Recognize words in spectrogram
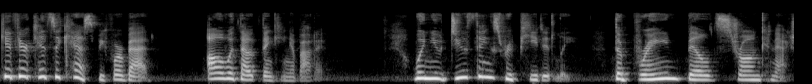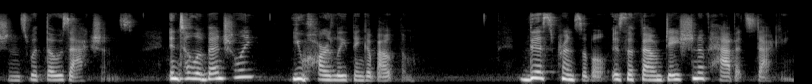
give your kids a kiss before bed, all without thinking about it. When you do things repeatedly, the brain builds strong connections with those actions until eventually you hardly think about them. This principle is the foundation of habit stacking.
